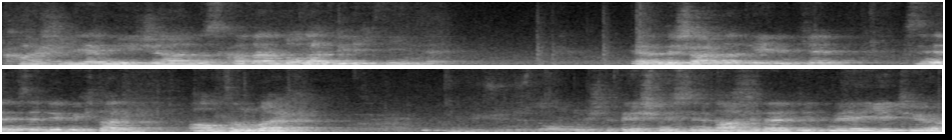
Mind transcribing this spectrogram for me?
karşılayamayacağınız kadar dolar biriktiğinde. Yani dışarıda diyelim ki sizin elinizde bir miktar altın var. Gücünüzle onun işte beş mislini daha tedarik etmeye yetiyor.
